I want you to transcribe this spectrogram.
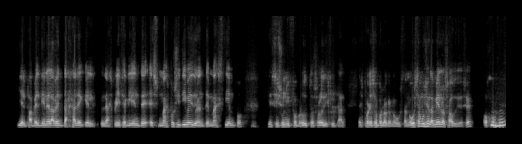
y el papel tiene la ventaja de que la experiencia cliente es más positiva y durante más tiempo que si es un infoproducto solo digital. Es por eso por lo que me gusta. Me gustan mucho también los audios, ¿eh? Ojo,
